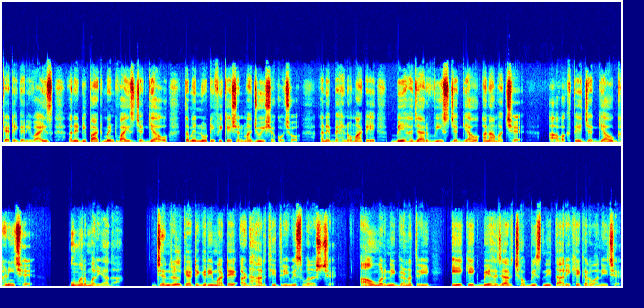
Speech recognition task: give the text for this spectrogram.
કેટેગરી વાઇઝ અને ડિપાર્ટમેન્ટ વાઇઝ જગ્યાઓ તમે નોટિફિકેશનમાં જોઈ શકો છો અને બહેનો માટે બે જગ્યાઓ અનામત છે. આ વખતે જગ્યાઓ ઘણી છે. ઉંમર મર્યાદા. જનરલ કેટેગરી માટે અઢારથી ત્રેવીસ વર્ષ છે. આ ઉંમરની ગણતરી એક એક બે હજાર છવ્વીસની તારીખે કરવાની છે.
